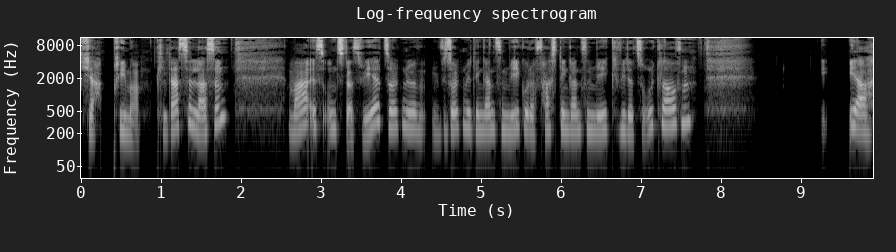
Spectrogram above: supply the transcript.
Ja, prima. Klasse lassen. War es uns das wert? Sollten wir, sollten wir den ganzen Weg oder fast den ganzen Weg wieder zurücklaufen? Ja,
